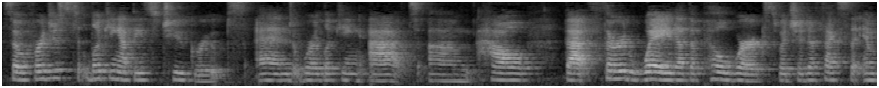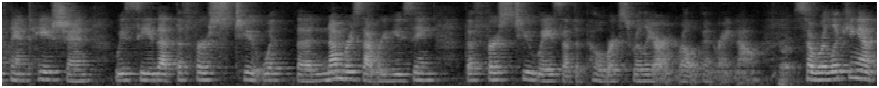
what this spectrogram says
So if we're just looking at these two groups and we're looking at um, how that third way that the pill works, which it affects the implantation, we see that the first two, with the numbers that we're using, the first two ways that the pill works really aren't relevant right now. Right. So we're looking at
